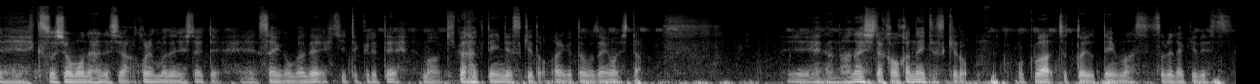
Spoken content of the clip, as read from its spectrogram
えー、クソしょうもない話はこれまでにしといて、えー、最後まで聞いてくれてまあ聞かなくていいんですけどありがとうございました。えー、何の話したか分かんないですけど僕はちょっと寄ってみます。それだけです、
